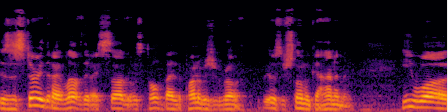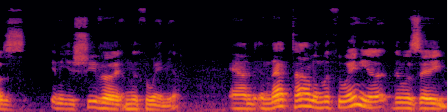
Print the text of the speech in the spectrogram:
There's a story that I love that I saw that was told by the Panovich Rav. It was Shlomo Kahaneman. He was in a yeshiva in Lithuania, and in that town in Lithuania, there was a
